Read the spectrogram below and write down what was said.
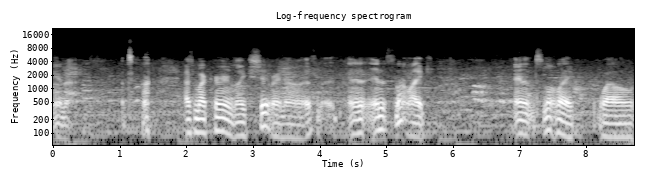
and I, that's my current like shit right now. It's, and and it's not like, and it's not like, well,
